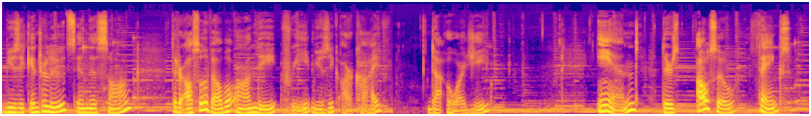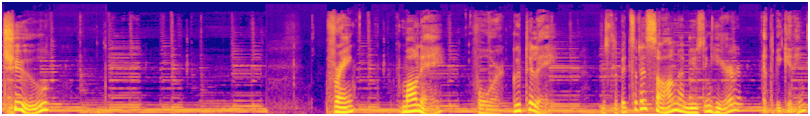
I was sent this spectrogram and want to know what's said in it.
music interludes in this song that are also available on the Free Music Archive.org. And there's also thanks to Frank Monet for Gutele. It's the bits of his song I'm using here at the beginning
